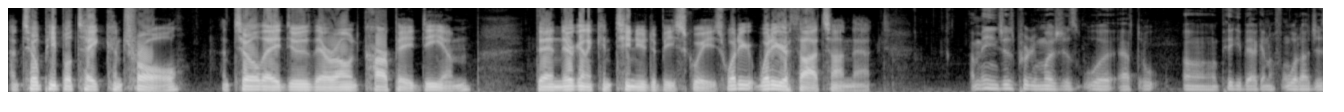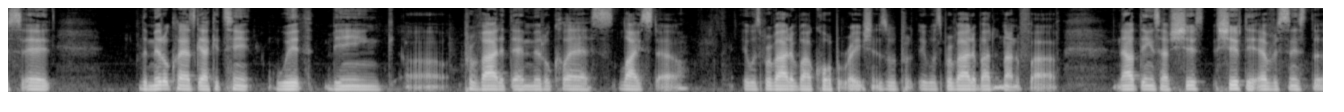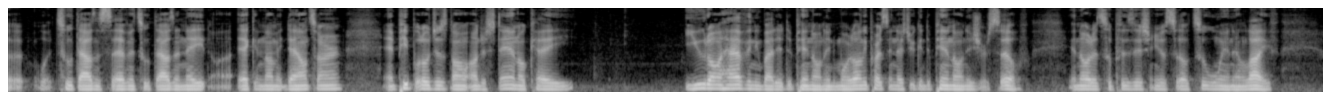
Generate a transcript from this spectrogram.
until people take control, until they do their own carpe diem, then they're going to continue to be squeezed. What are your, what are your thoughts on that? I mean, just pretty much just what after uh, piggybacking off what I just said the middle class got content with being uh, provided that middle class lifestyle. It was provided by corporations. It was provided by the nine to five. Now things have shift, shifted ever since the what 2007 2008 uh, economic downturn, and people just don't understand. Okay, you don't have anybody to depend on anymore. The only person that you can depend on is yourself in order to position yourself to win in life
